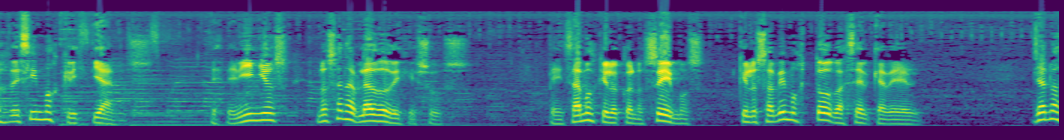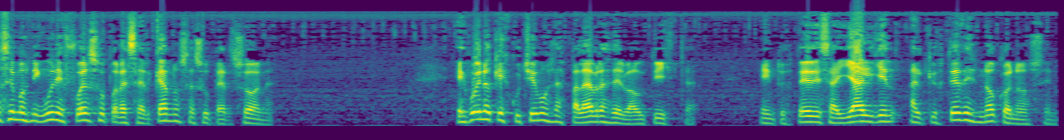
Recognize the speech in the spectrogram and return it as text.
Nos decimos cristianos. Desde niños nos han hablado de Jesús. Pensamos que lo conocemos, que lo sabemos todo acerca de Él. Ya no hacemos ningún esfuerzo por acercarnos a su persona es bueno que escuchemos las palabras del Bautista. Entre ustedes hay alguien al que ustedes no conocen.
